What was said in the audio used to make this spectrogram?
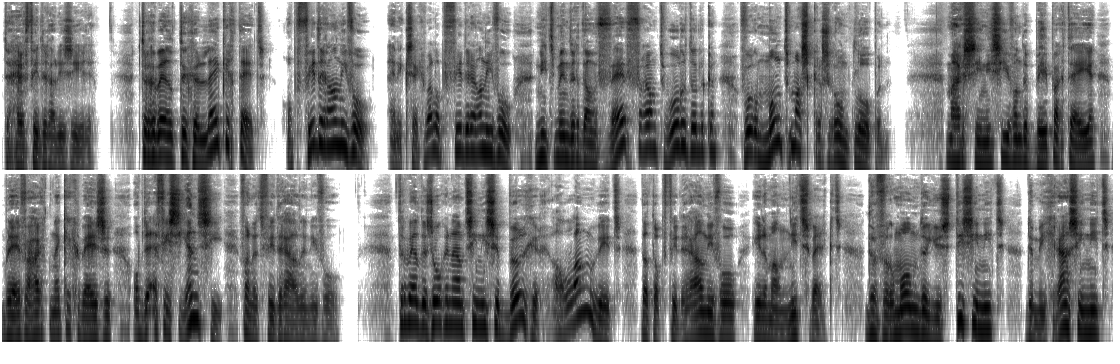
te herfederaliseren terwijl tegelijkertijd op federaal niveau, en ik zeg wel op federaal niveau, niet minder dan vijf verantwoordelijken voor mondmaskers rondlopen. Maar cynici van de B-partijen blijven hardnekkig wijzen op de efficiëntie van het federale niveau. Terwijl de zogenaamd cynische burger al lang weet dat op federaal niveau helemaal niets werkt. De vermomde justitie niet, de migratie niet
